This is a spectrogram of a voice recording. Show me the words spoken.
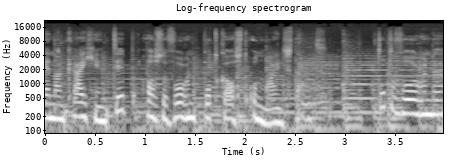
En dan krijg je een tip als de volgende podcast online staat. Tot de volgende!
